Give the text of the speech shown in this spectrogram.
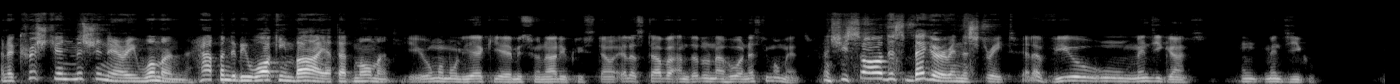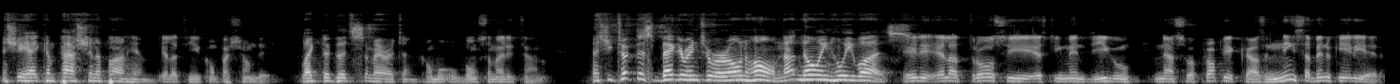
And a Christian missionary woman happened to be walking by at that moment. E uma mulher que é missionário cristão, ela estava andando na rua neste momento. And she saw this beggar in the street. Ela viu um mendigante, um mendigo. And she had compassion upon him, E ela tinha compaixão dele, like the Good Samaritan. como o bom samaritano. And she took this beggar into her own home, not knowing who he was. Ele, ela trouxe este mendigo na sua própria casa, nem sabendo quem ele era.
